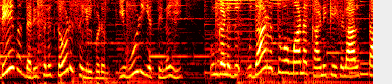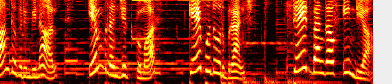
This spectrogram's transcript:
தேவ தரிசனத்தோடு செயல்படும் இவ்வூழியத்தினை உங்களது உதாரத்துவமான காணிக்கைகளால் தாங்க விரும்பினால் எம். ரஞ்சித் குமார் கேபுதூர் பிரான்ச் ஸ்டேட் பேங்க் ஆஃப் இந்தியா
